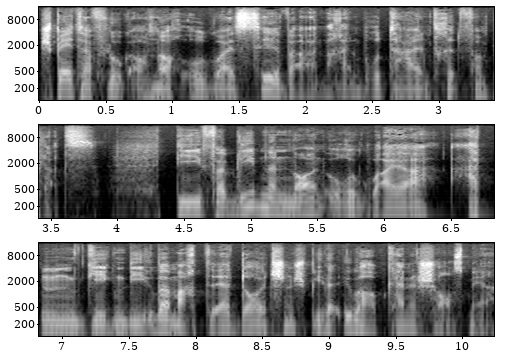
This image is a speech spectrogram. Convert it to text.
Später flog auch noch Uruguays Silva nach einem brutalen Tritt vom Platz. Die verbliebenen neun Uruguayer hatten gegen die Übermacht der deutschen Spieler überhaupt keine Chance mehr.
